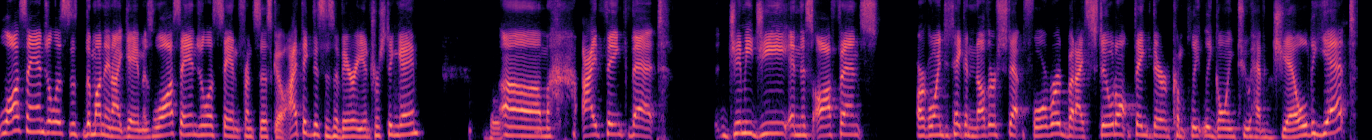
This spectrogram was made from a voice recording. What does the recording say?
Los Angeles is the Monday night game is Los Angeles San Francisco. I think this is a very interesting game. Mhm. Um, I think that Jimmy G and this offense are going to take another step forward, but I still don't think they're completely going to have gelled yet.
